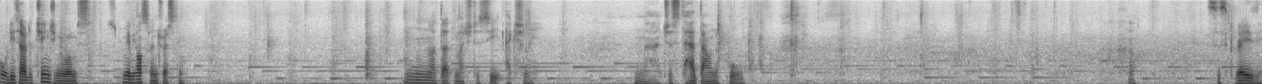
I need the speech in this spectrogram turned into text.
Oh, these are the changing rooms. It's maybe also interesting. Not that much to see, actually. Nah, just head down the pool. This is crazy.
